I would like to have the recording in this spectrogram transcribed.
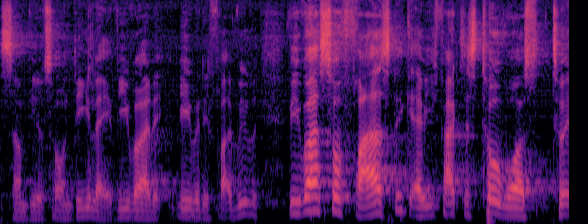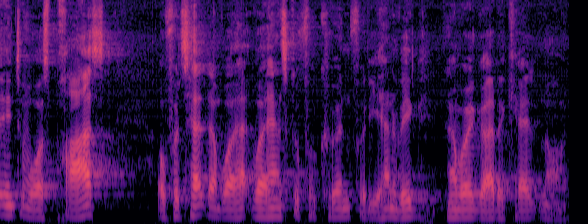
som vi jo så en del af. Vi var, det, vi var, det, vi, vi var så frelst, at vi faktisk tog, vores, tog ind til vores præst og fortalte ham, hvor, hvor han skulle få køn, fordi han var ikke, han var ikke ret kaldt nok.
